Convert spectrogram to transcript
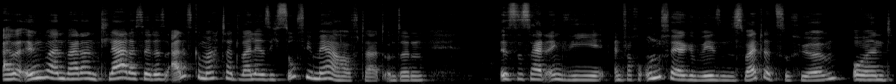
aber irgendwann war dann klar, dass er das alles gemacht hat, weil er sich so viel mehr erhofft hat. Und dann ist es halt irgendwie einfach unfair gewesen, das weiterzuführen. Und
